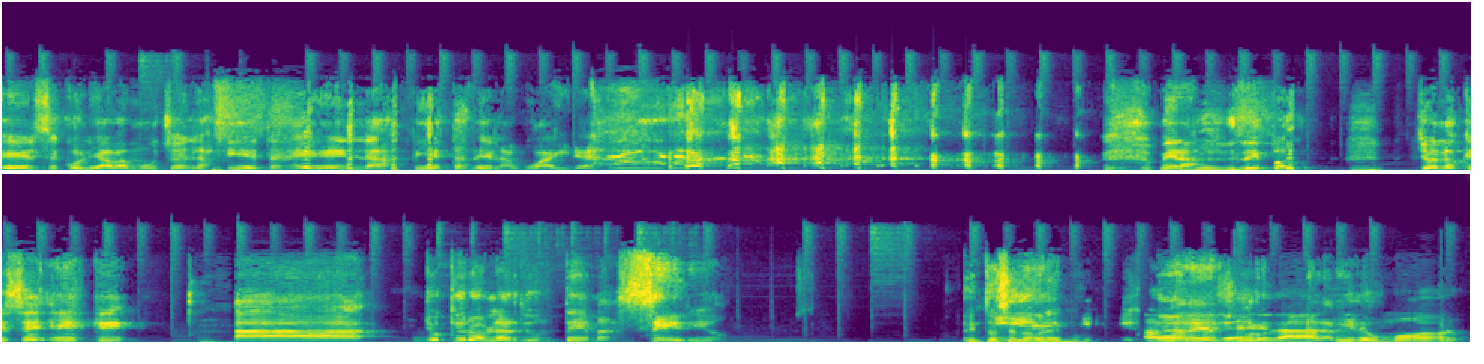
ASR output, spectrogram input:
él se coleaba mucho en las fiestas, en las fiestas de La Guaira. Mira, lo yo lo que sé es que ah, yo quiero hablar de un tema serio. Entonces y- no hablemos. y- y Hablando de seriedad y de humor,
